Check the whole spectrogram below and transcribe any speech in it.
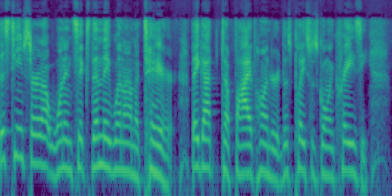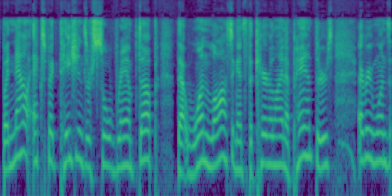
This team started out 1 and 6, then they went on a tear. They got to 500. This place was going crazy. But now expectations are so ramped up that one loss against the Carolina Panthers, everyone's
